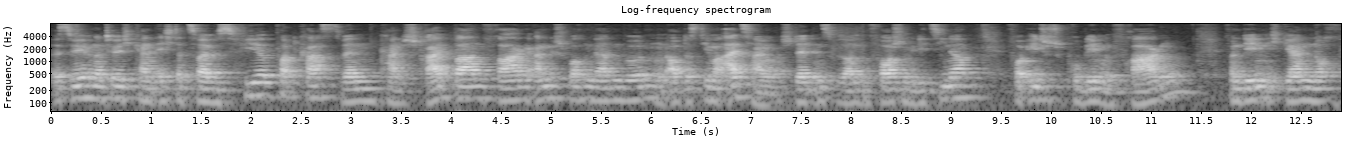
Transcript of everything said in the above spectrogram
Es wäre natürlich kein echter 2 bis 4 Podcast, wenn keine streitbaren Fragen angesprochen werden würden. Und auch das Thema Alzheimer stellt insbesondere forschende Mediziner vor ethische Probleme und Fragen, von denen ich gerne noch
